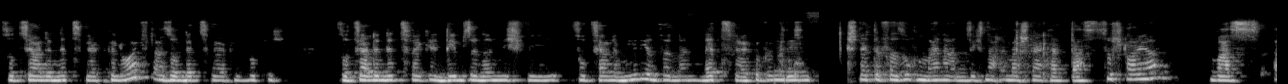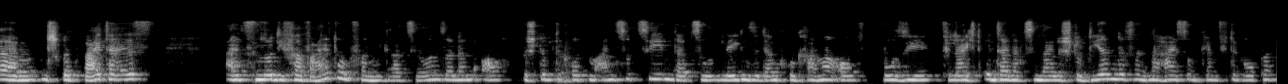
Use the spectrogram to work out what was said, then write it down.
soziale Netzwerke läuft, also Netzwerke wirklich soziale Netzwerke in dem Sinne nicht wie soziale Medien, sondern Netzwerke, wirklich Städte versuchen meiner Ansicht nach immer stärker das zu steuern, was ähm, ein Schritt weiter ist als nur die Verwaltung von Migration, sondern auch bestimmte Gruppen anzuziehen. Dazu legen sie dann Programme auf, wo sie vielleicht internationale Studierende sind, eine heiß umkämpfte Gruppe,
